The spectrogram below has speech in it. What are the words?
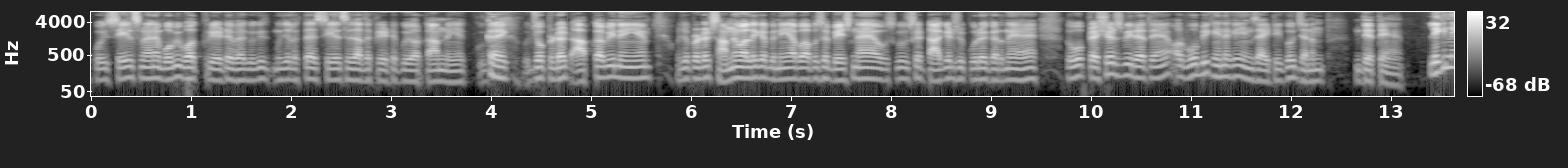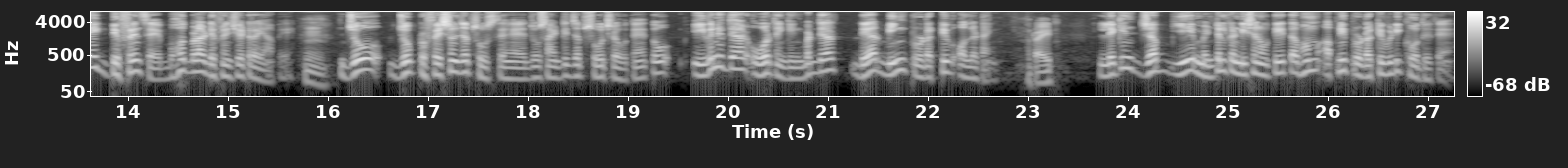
कोई सेल्स मैन है वो भी बहुत क्रिएटिव है क्योंकि मुझे लगता है सेल से ज़्यादा क्रिएटिव कोई और काम नहीं है। Correct. जो प्रोडक्ट आपका भी नहीं है जो प्रोडक्ट सामने वाले का भी नहीं है अब आप उसे बेचना है उसको उसके टारगेट्स भी पूरे करने हैं तो वो प्रेशर्स भी रहते हैं और वो भी कहीं ना कहीं एंगजाइटी को जन्म देते हैं। लेकिन एक डिफरेंस है बहुत बड़ा डिफरेंशिएटर है यहाँ पे। हम्म। जो जो प्रोफेशनल जब सोचते हैं जो साइंटिस्ट जब सोच रहे होते हैं तो even if they are over thinking but they are they are being productive all the time right लेकिन जब ये मेंटल कंडीशन होती है तब हम अपनी प्रोडक्टिविटी खो देते हैं।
